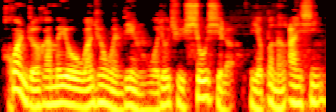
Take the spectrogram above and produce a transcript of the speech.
患者还没有完全稳定，我就去休息了，也不能安心。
